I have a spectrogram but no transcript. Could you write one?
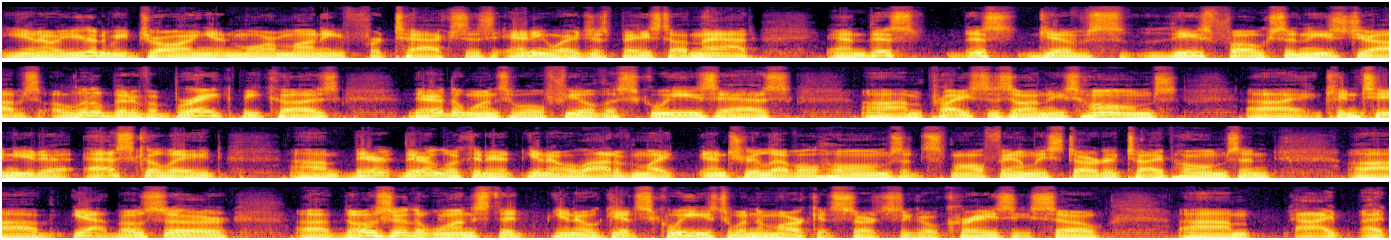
you know you're going to be drawing in more money for taxes anyway just based on that. And this this gives these folks in these jobs a little bit of a break because they're the ones who will feel the squeeze as um, prices on these homes uh, continue to escalate. Um, they're they're looking at you know a lot of them like entry level homes and small family starter type homes. And uh, yeah those are uh, those are the ones that you know get squeezed when the market starts to go crazy. So um, I, I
